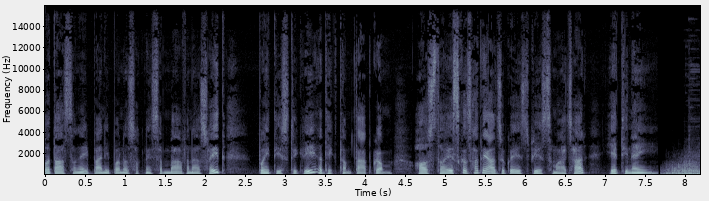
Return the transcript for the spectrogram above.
बताससँगै पानी पर्न सक्ने सम्भावना सहित पैंतिस डिग्री अधिकतम तापक्रम। हस्त यसका साथै आजको एसपीएस समाचार यति नै।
